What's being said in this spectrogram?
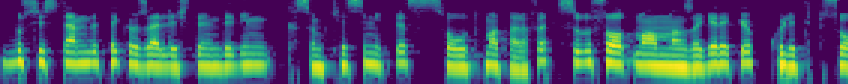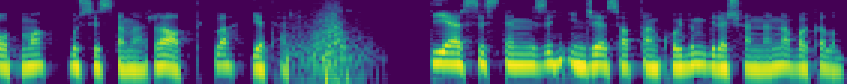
Bu sistemde tek özelleştirin dediğim kısım kesinlikle soğutma tarafı. Sıvı soğutma almanıza gerek yok. Kule tipi soğutma bu sisteme rahatlıkla yeter. Diğer sistemimizi ince hesaptan koydum bileşenlerine bakalım.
